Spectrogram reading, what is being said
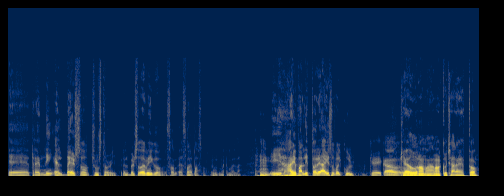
eh, Trending, el verso, True Story, el verso de Mico, eso, eso le pasó, en, en verdad. Y nada, y para la historia ahí súper cool. Qué cabrón. Qué duro, mano, escuchar esto.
